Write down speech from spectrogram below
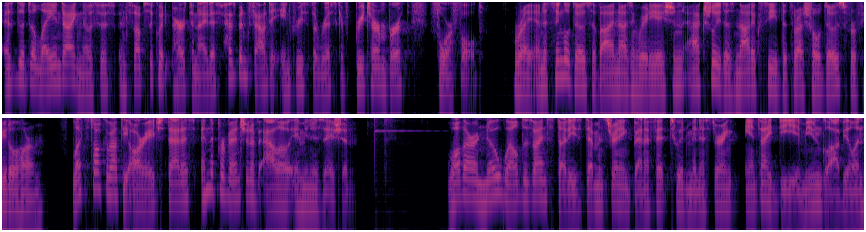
as the delay in diagnosis and subsequent peritonitis has been found to increase the risk of preterm birth fourfold. Right, and a single dose of ionizing radiation actually does not exceed the threshold dose for fetal harm. Let's talk about the RH status and the prevention of alloimmunization. While there are no well designed studies demonstrating benefit to administering anti D immune globulin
